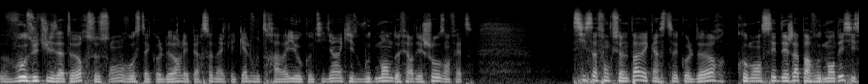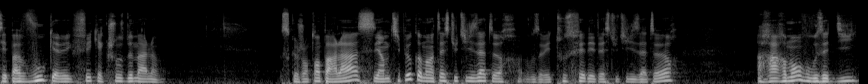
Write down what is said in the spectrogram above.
vos utilisateurs, ce sont vos stakeholders, les personnes avec lesquelles vous travaillez au quotidien et qui vous demandent de faire des choses en fait. Si ça ne fonctionne pas avec un stakeholder, commencez déjà par vous demander si ce n'est pas vous qui avez fait quelque chose de mal. Ce que j'entends par là, c'est un petit peu comme un test utilisateur. Vous avez tous fait des tests utilisateurs. Rarement vous vous êtes dit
